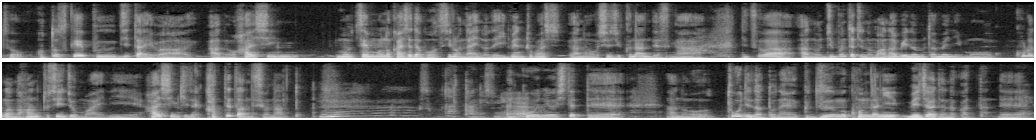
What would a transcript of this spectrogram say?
そう、ホットスケープ自体は、あの、配信も専門の会社ではもちろんないので、イベントがしあの主軸なんですが、実は、あの、自分たちの学びのためにも、コロナの半年以上前に配信機材買ってたんですよ、なんと。うーん。そうだったんですね。購入してて、あの、当時だとね、ズームこんなにメジャーじゃなかったんで、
